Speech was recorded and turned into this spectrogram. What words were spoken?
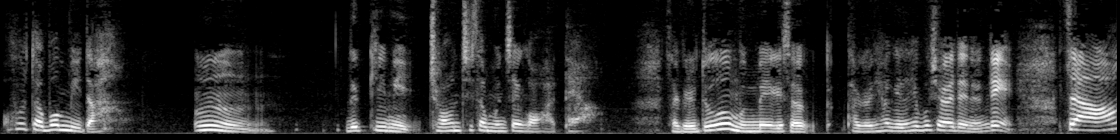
훑어봅니다. 음, 느낌이 전치사 문제인 것 같아요. 자, 그래도 문맥에서 당연히 확인을 해보셔야 되는데, 자,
